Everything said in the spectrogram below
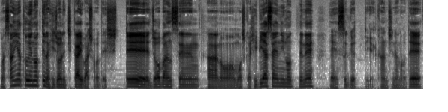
まあ、山谷と上野っていうのは非常に近い場所でして常磐線あのもしくは日比谷線に乗ってね、えー、すぐっていう感じなので、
